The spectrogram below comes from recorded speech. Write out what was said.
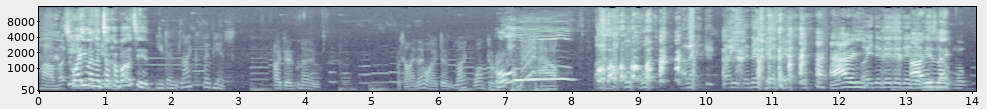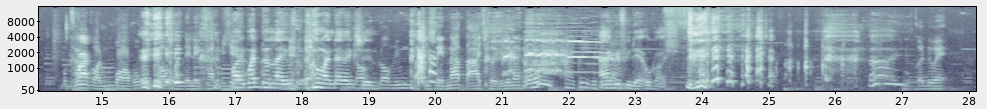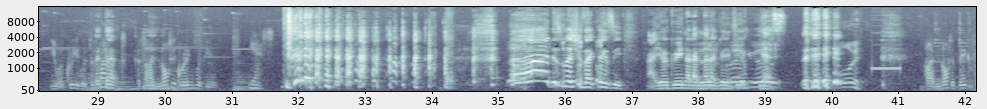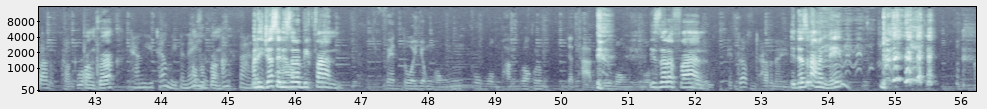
ถามว่า So why you wanna talk about it? You don't like phobias. I don't know. But I know I don't like One Direction. Oh! อะไรเฮ้ยเดี๋ยวเดี๋ยวเดี๋ยวเดี๋ยว Harry. เฮ้ยเดี๋ยวเดี๋ยวเดี๋ยวเดี๋ยว Ah, he's like, เมื่อ ครั้งก่อนมึงบอกว่ามึงชอบวันเดเรกชันไม่ใช่เหร Boy, อ what don't like One รอบ Direction? รอบนี้มึงปฏิเสธหน้าตาเฉยเลยนะ Oh, I agree with you. I agree with there. you there. Oh gosh. ก็ด้วย You agree with the But fact that- that I'm not agreeing with you. Yes. ah, these questions are crazy. Are you agreeing that I'm not agreeing with you? Yes. โอ้ย I'm not a big fan of punk rock. punk rock? Can you tell me the name Of of, a the punk punk rock. band? But he just said he's not a big fan. แฟนตัวยงของพวกวงพังร็อกแล้วจะถามชื่อวงอีกวง He's not a No, fan. it doesn't have a name. It doesn't have a name.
